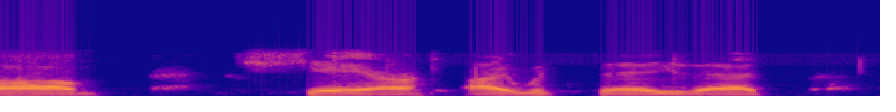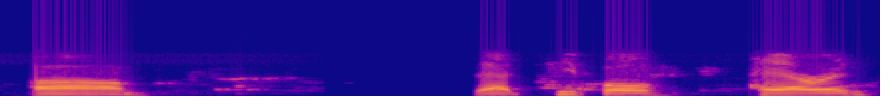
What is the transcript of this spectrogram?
um, share, I would say that um, that people, parents,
